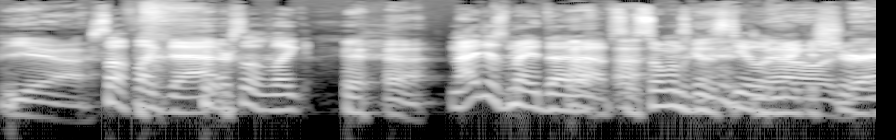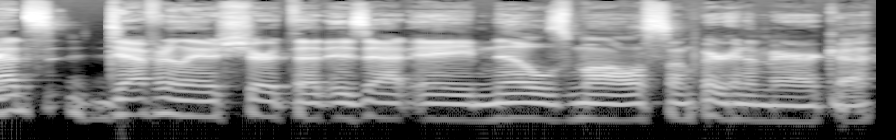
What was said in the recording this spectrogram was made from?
Yeah. stuff like that, or something like. And I just made that up, so someone's gonna steal it and No, make a shirt. that's definitely a shirt that is at a Mills Mall somewhere in America,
